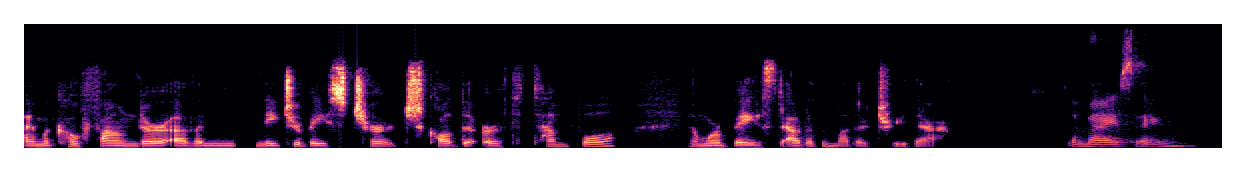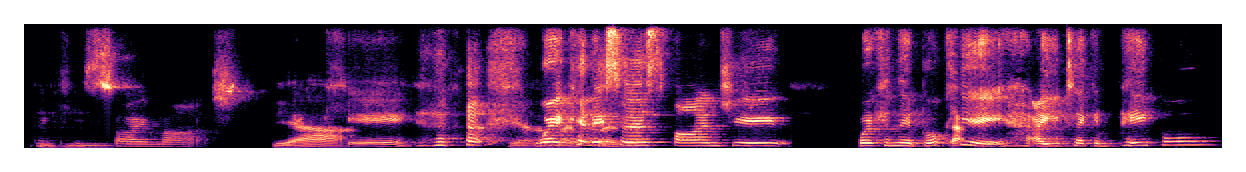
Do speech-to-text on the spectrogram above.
I'm a co founder of a nature based church called the Earth Temple, and we're based out of the Mother Tree there. Amazing. Thank mm-hmm. you so much. Yeah. Thank you. yeah, Where can listeners find you? Where can they book yeah. you? Are you taking people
